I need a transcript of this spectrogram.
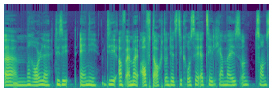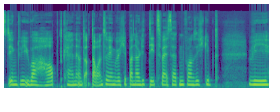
ähm, Rolle, diese Annie, die auf einmal auftaucht und jetzt die große Erzählklammer ist und sonst irgendwie überhaupt keine und dauernd so irgendwelche Banalitätsweisheiten von sich gibt, wie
